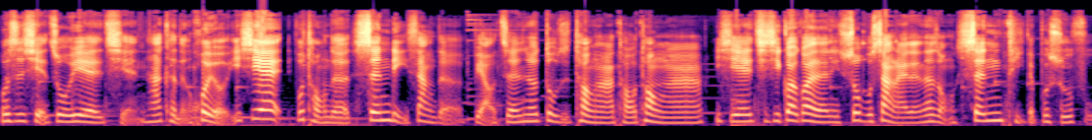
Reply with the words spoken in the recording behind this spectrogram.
或是写作业前，他可能会有一些不同的生理上的表征，说肚子痛啊、头痛啊，一些奇奇怪怪的你说不上来的那种身体的不舒服。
